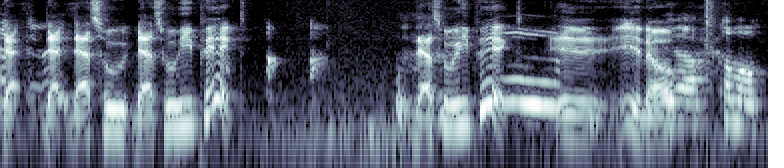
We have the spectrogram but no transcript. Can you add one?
that, that that's who that's who he picked. That's who he picked. You know. Yeah, come on.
